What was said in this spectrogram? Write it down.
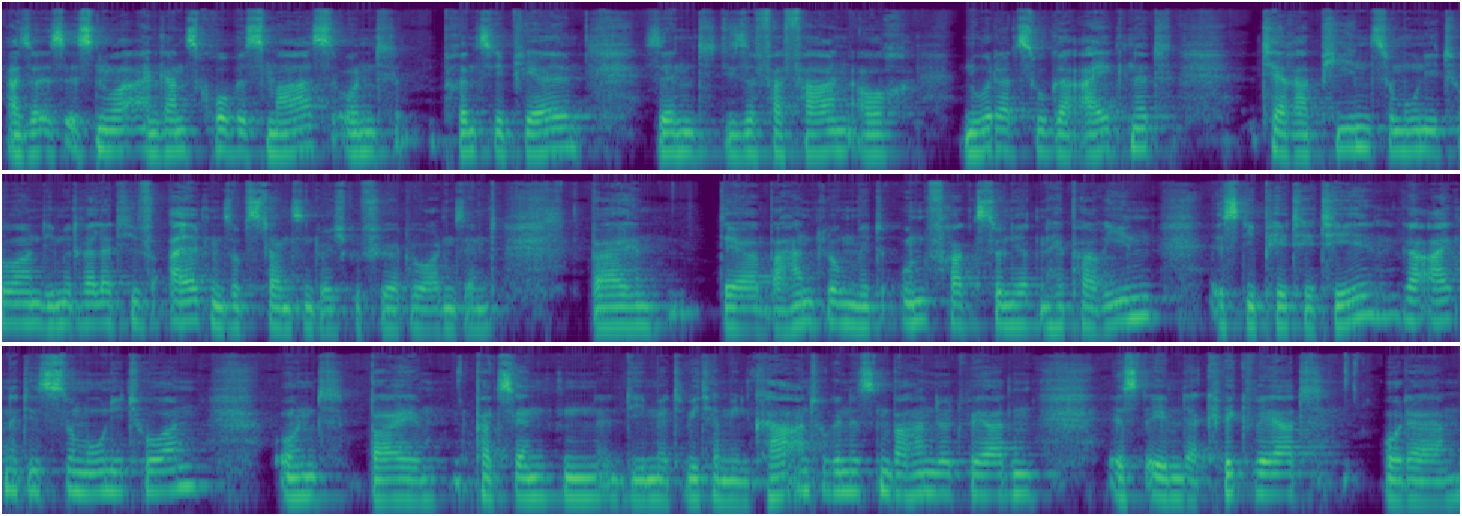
Also es ist nur ein ganz grobes Maß und prinzipiell sind diese Verfahren auch nur dazu geeignet, Therapien zu monitoren, die mit relativ alten Substanzen durchgeführt worden sind. Bei der Behandlung mit unfraktionierten Heparin ist die PTT geeignet, dies zu monitoren. Und bei Patienten, die mit Vitamin K-Antagonisten behandelt werden, ist eben der Quickwert oder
